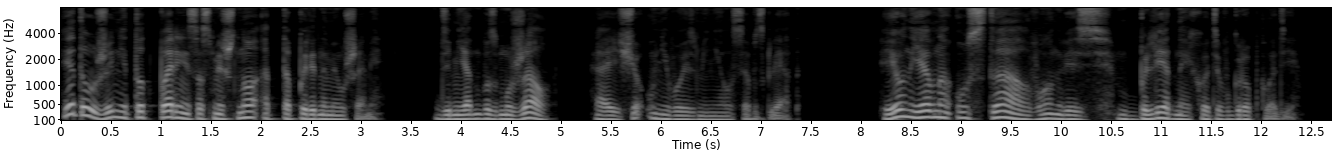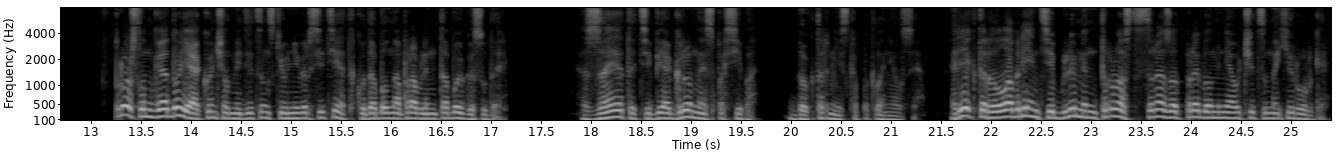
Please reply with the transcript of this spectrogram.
Это уже не тот парень со смешно оттопыренными ушами. Демьян возмужал, а еще у него изменился взгляд. И он явно устал, вон весь бледный, хоть в гроб клади. В прошлом году я окончил медицинский университет, куда был направлен тобой, государь. За это тебе огромное спасибо. Доктор низко поклонился. Ректор Лаврентий Блюментрост сразу отправил меня учиться на хирурга.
